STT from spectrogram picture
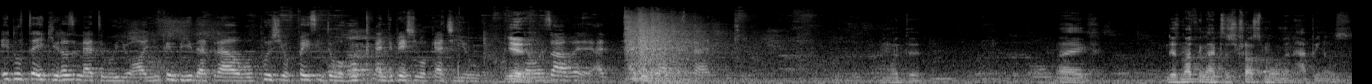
It will take you. It Doesn't matter who you are. You can be that bra will push your face into a hook, and depression will catch you. Yeah. You know, so I, I, I did that. I'm with it. Like, there's nothing I distrust more than happiness.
